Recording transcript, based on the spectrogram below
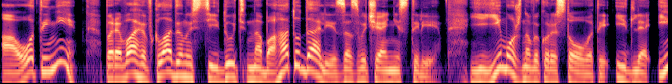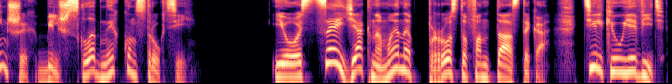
А от і ні. Переваги вкладеності йдуть набагато далі за звичайні стилі. Її можна використовувати і для інших більш складних конструкцій. І ось це, як на мене, просто фантастика. Тільки уявіть,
